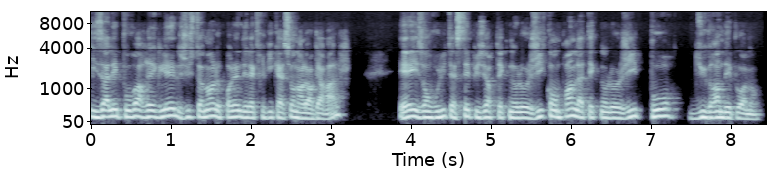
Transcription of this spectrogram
ils allaient pouvoir régler justement le problème d'électrification dans leur garage. Et ils ont voulu tester plusieurs technologies, comprendre la technologie pour du grand déploiement.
